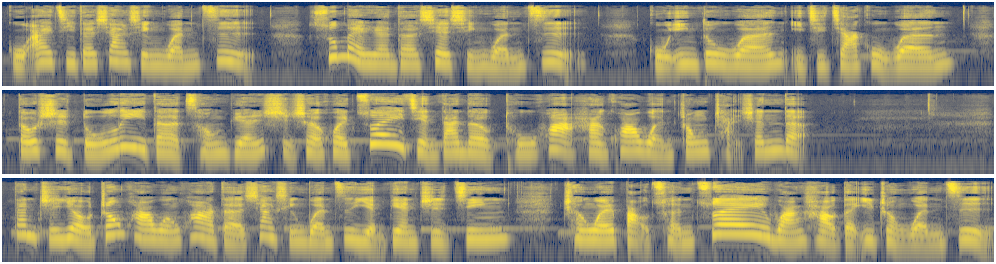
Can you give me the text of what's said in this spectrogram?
古埃及的象形文字、苏美人的楔形文字、古印度文以及甲骨文，都是独立的，从原始社会最简单的图画和花纹中产生的。但只有中华文化的象形文字演变至今，成为保存最完好的一种文字。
